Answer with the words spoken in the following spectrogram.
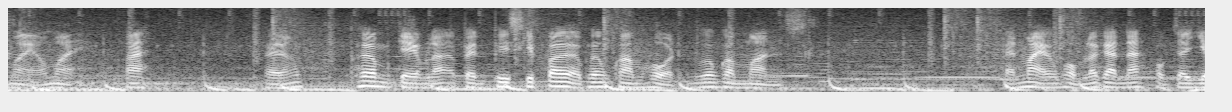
ใหม่เอาใหม่ไปไปต้องเพิ่มเกมแล้วเป็น Peacekeeper เพิ่มความโหดเพิ่มความมันแผนใหม่ของผมแล้วกันนะ ผมจะโย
